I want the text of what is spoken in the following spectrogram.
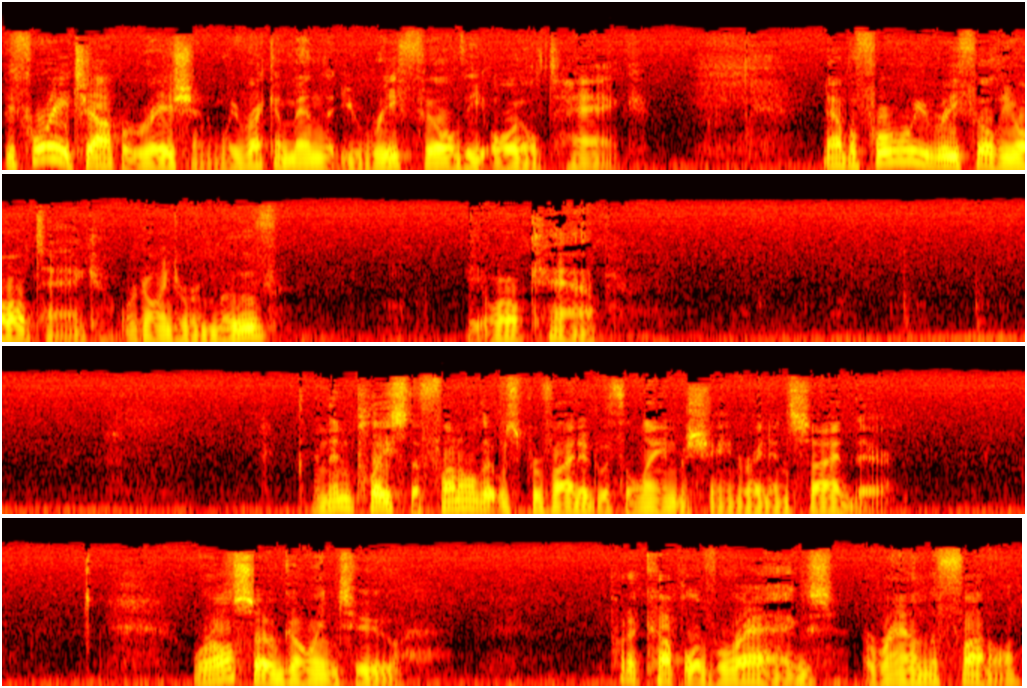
Before each operation, we recommend that you refill the oil tank. Now before we refill the oil tank, we're going to remove the oil cap and then place the funnel that was provided with the lane machine right inside there. We're also going to put a couple of rags around the funnel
